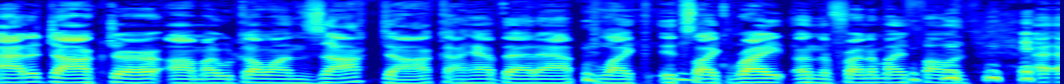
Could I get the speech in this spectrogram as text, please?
At a doctor, um, I would go on ZocDoc. I have that app, like it's like right on the front of my phone. A-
